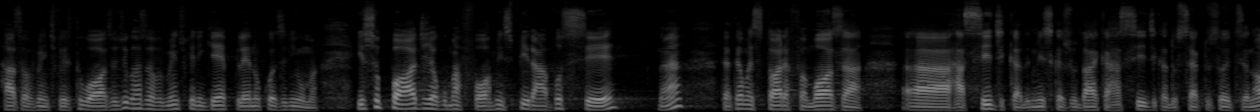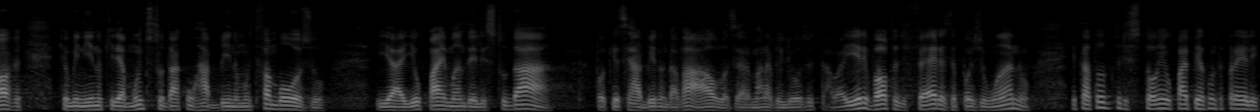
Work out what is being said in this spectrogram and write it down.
razoavelmente virtuosa. Eu digo razoavelmente porque ninguém é pleno coisa nenhuma. Isso pode, de alguma forma, inspirar você. Né? Tem até uma história famosa uh, racídica, de mística judaica racídica do século XVIII XIX, que o menino queria muito estudar com um rabino muito famoso. E aí o pai manda ele estudar, porque esse rabino dava aulas, era maravilhoso e tal. Aí ele volta de férias depois de um ano e está todo tristonho e o pai pergunta para ele,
